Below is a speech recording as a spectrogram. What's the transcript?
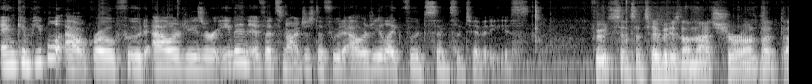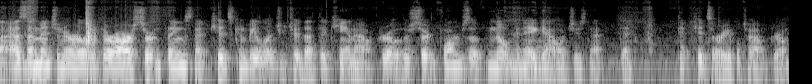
And can people outgrow food allergies or even if it's not just a food allergy, like food sensitivities? Food sensitivities, I'm not sure on, but uh, as I mentioned earlier, there are certain things that kids can be allergic to that they can't outgrow. There's certain forms of milk and egg allergies that, that, that kids are able to outgrow.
